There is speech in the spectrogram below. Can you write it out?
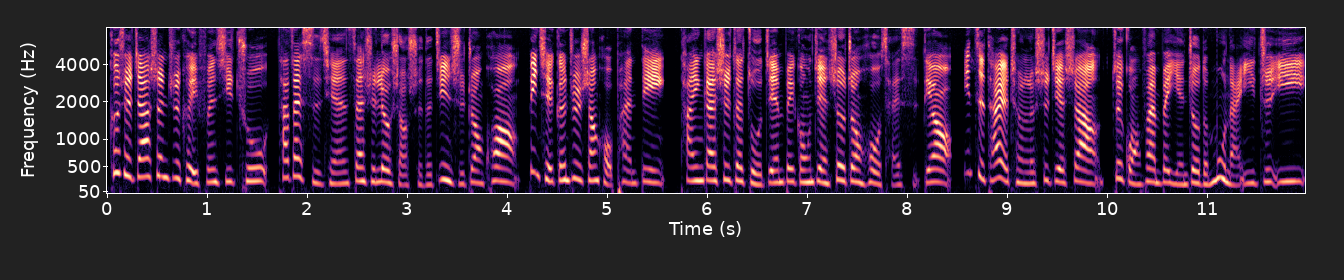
科学家甚至可以分析出他在死前三十六小时的进食状况，并且根据伤口判定，他应该是在左肩被弓箭射中后才死掉。因此，他也成了世界上最广泛被研究的木乃伊之一。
